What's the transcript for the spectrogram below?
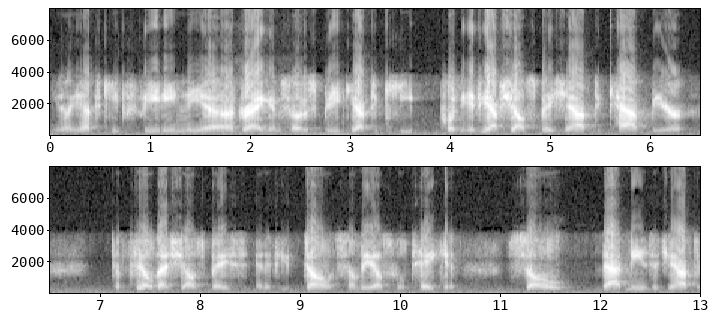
you know, you have to keep feeding the uh, dragon, so to speak. You have to keep putting, if you have shelf space, you have to cab beer to fill that shelf space, and if you don't, somebody else will take it. So that means that you have to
